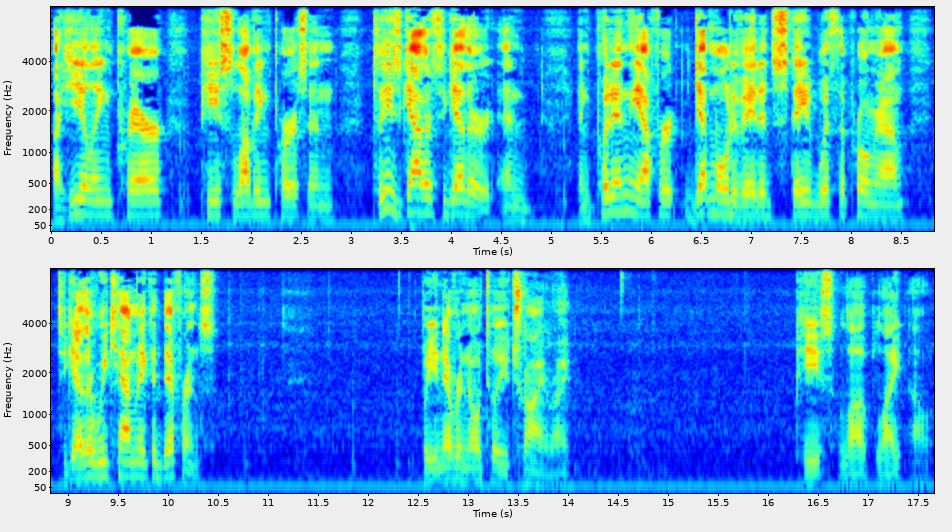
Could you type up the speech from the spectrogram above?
a healing, prayer, peace loving person, please gather together and and put in the effort, get motivated, stay with the program. Together we can make a difference. But you never know till you try, right? Peace, love, light out.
